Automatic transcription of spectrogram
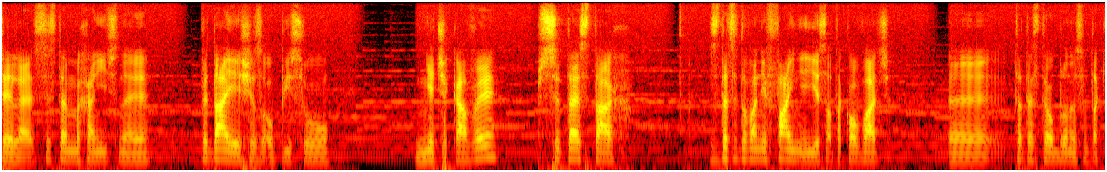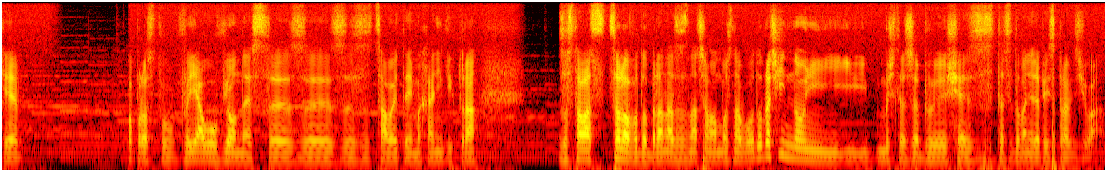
tyle. System mechaniczny wydaje się z opisu nieciekawy. Przy testach zdecydowanie fajniej jest atakować. Yy, Te testy obrony są takie po prostu wyjałowione z, z, z, całej tej mechaniki, która została celowo dobrana, zaznaczam, a można było dobrać inną i, i myślę, żeby się zdecydowanie lepiej sprawdziła.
